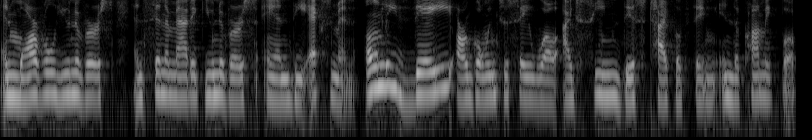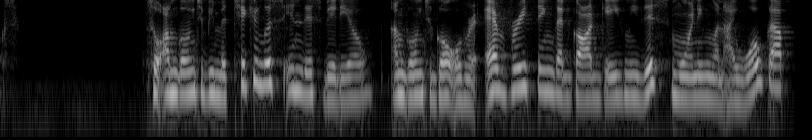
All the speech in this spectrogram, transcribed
and Marvel Universe and Cinematic Universe and the X Men. Only they are going to say, Well, I've seen this type of thing in the comic books. So I'm going to be meticulous in this video. I'm going to go over everything that God gave me this morning when I woke up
